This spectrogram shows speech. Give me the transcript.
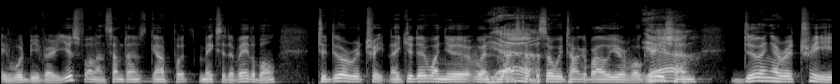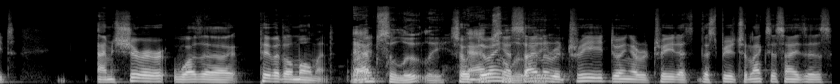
it would be very useful and sometimes god puts makes it available to do a retreat like you did when you when yeah. last episode we talked about your vocation yeah. doing a retreat i'm sure was a pivotal moment right? absolutely so absolutely. doing a silent retreat doing a retreat as the spiritual exercises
